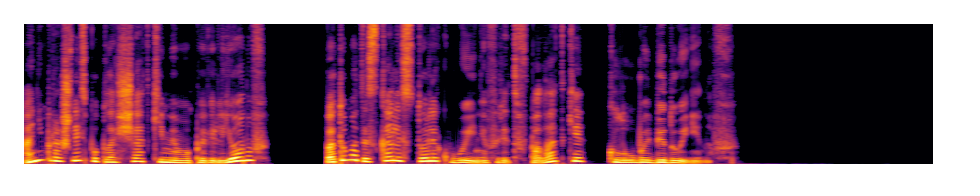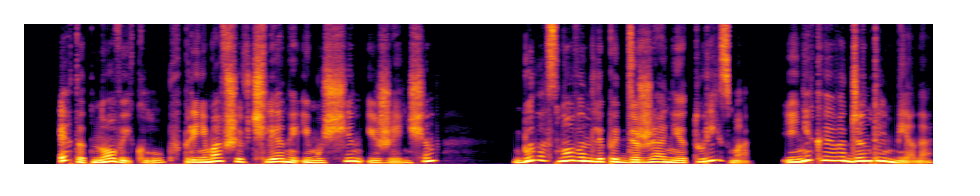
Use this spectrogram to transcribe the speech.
Они прошлись по площадке мимо павильонов, потом отыскали столик Уинифрид в палатке клуба бедуинов. Этот новый клуб, принимавший в члены и мужчин, и женщин, был основан для поддержания туризма и некоего джентльмена,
